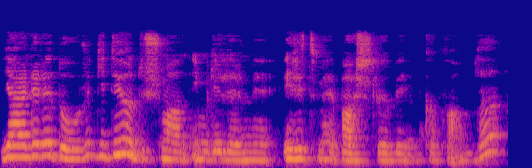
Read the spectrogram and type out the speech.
yerlere doğru gidiyor düşman imgelerini eritme başlığı benim kafamda.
